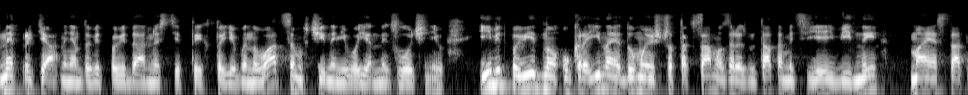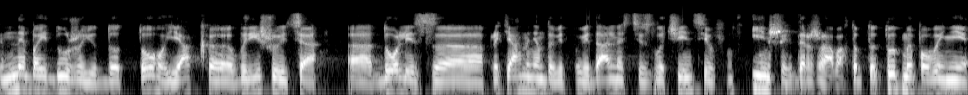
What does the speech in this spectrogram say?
непритягненням до відповідальності тих, хто є винуватцем вчиненні воєнних злочинів, і відповідно Україна. Я думаю, що так само за результатами цієї війни має стати небайдужою до того, як вирішуються. Е, Долі з е, притягненням до відповідальності злочинців в інших державах, тобто тут ми повинні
